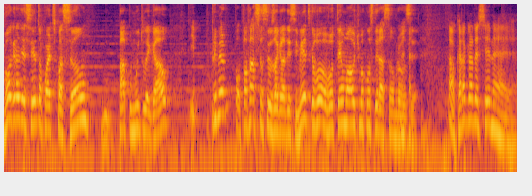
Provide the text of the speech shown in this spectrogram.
vou agradecer a tua participação, um papo muito legal. E primeiro, faça seus agradecimentos que eu vou, vou ter uma última consideração pra você. Não, eu quero agradecer, né,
